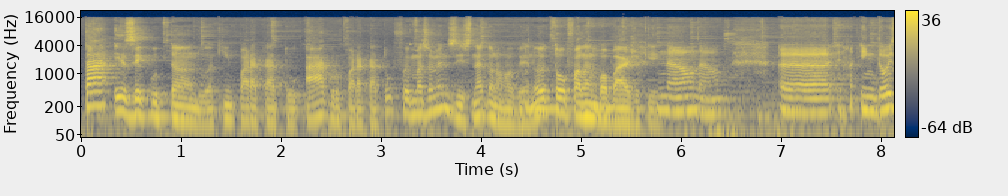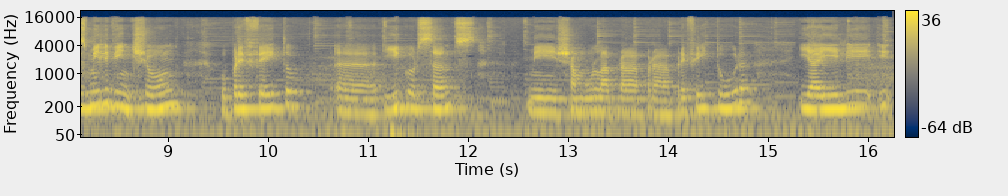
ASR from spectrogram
está executando aqui em Paracatu, Agro Paracatu, foi mais ou menos isso, né, dona Rovena? Eu estou falando bobagem aqui. Não, não. Uh, em 2021, o prefeito uh, Igor Santos me chamou lá para a prefeitura e aí ele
